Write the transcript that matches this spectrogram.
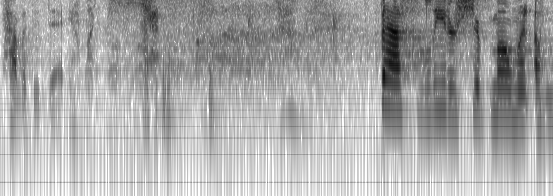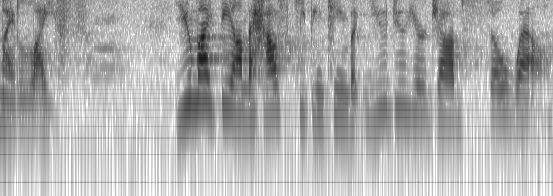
Have a good day. I'm like, yes. Best leadership moment of my life. You might be on the housekeeping team, but you do your job so well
